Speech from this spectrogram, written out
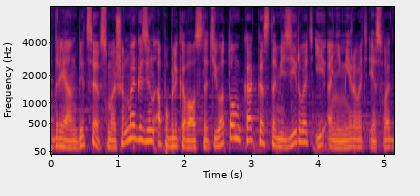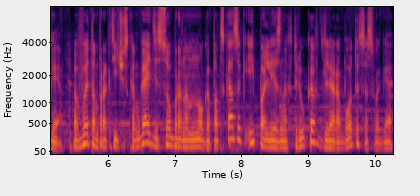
Адриан Бице в Smashing Magazine опубликовал статью о том, как кастомизировать и анимировать SVG. В этом практическом гайде собрано много подсказок и полезных трюков для работы с SVG.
